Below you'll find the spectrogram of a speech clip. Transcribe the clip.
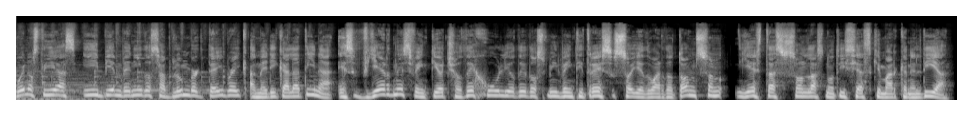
Buenos días y bienvenidos a Bloomberg Daybreak América Latina. Es viernes 28 de julio de 2023. Soy Eduardo Thompson y estas son las noticias que marcan el día.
